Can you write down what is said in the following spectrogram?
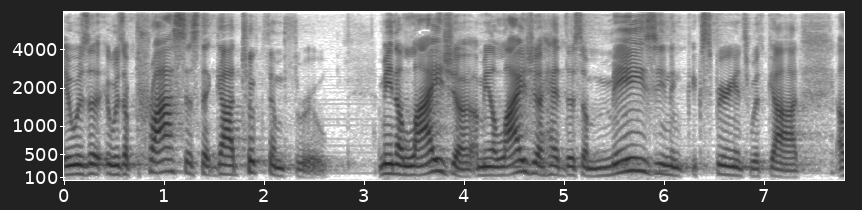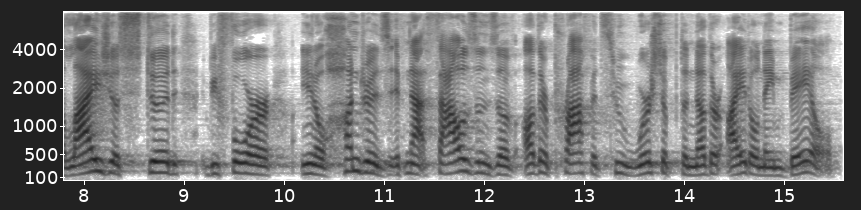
It was, a, it was a process that God took them through. I mean, Elijah, I mean, Elijah had this amazing experience with God. Elijah stood before, you know, hundreds, if not thousands of other prophets who worshiped another idol named Baal.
